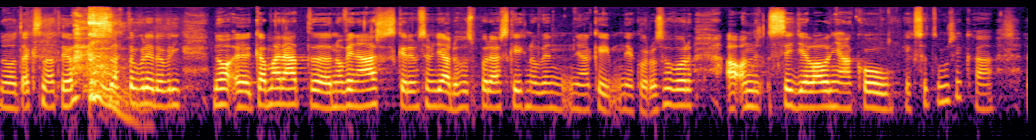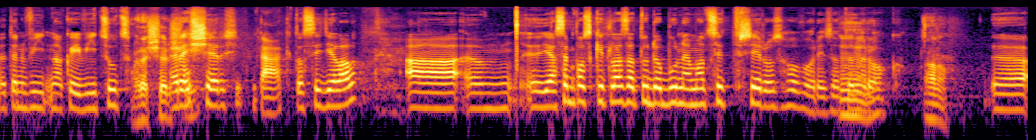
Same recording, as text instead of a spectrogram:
No, tak snad jo, snad to bude dobrý. No, eh, kamarád, eh, novinář, s kterým jsem dělala do hospodářských novin nějaký jako rozhovor a on si dělal nějakou, jak se tomu říká, Eh, ten ví, nějaký výcuc. Rešerši. Rešerš, tak, to si dělal. A um, já jsem poskytla za tu dobu nemoci tři rozhovory za ten rok. Ano. Eh,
